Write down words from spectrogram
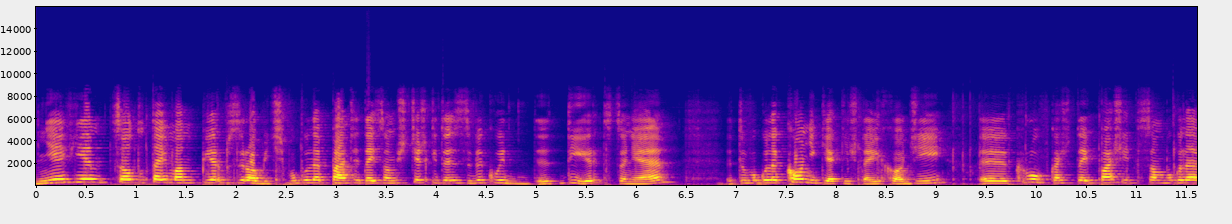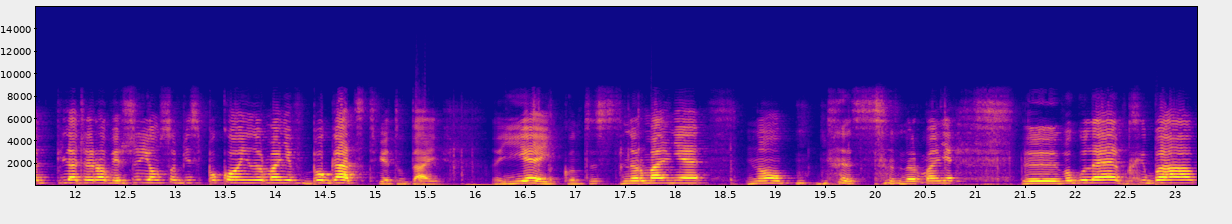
nie wiem, co tutaj mam pierw zrobić. W ogóle patrzcie, tutaj są ścieżki, to jest zwykły y, dirt, co nie? Tu w ogóle konik jakiś tutaj chodzi. Yy, krówka się tutaj pasi, to są w ogóle villagerowie, żyją sobie spokojnie, normalnie w bogactwie tutaj. Jejku, to jest normalnie, no, normalnie, yy, w ogóle chyba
